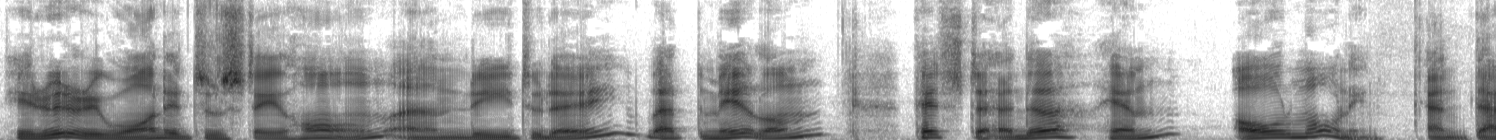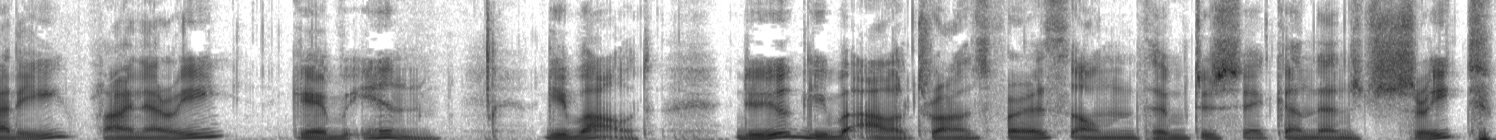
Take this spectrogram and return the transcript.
He really wanted to stay home and read today, but Melon pestered him all morning, and Daddy finally gave in. Give out. Do you give out transfers on 72nd and Street?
